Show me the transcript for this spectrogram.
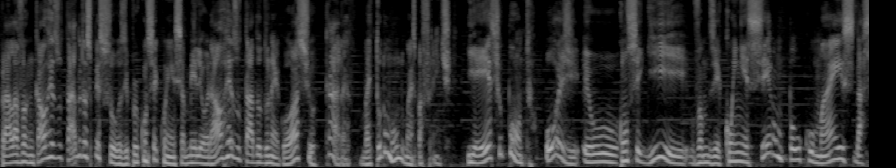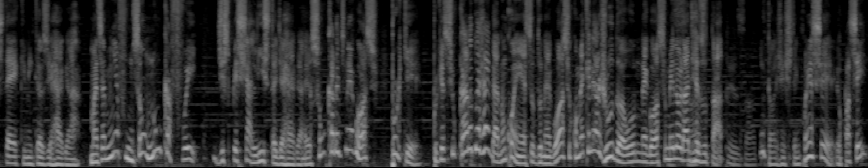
para alavancar o resultado das pessoas e, por consequência, melhorar o resultado do negócio, cara, vai todo mundo mais para frente. E é esse o ponto. Hoje eu consegui, vamos dizer, conhecer um pouco mais das técnicas de RH, mas a minha função nunca foi de especialista de RH. Eu sou um cara de negócio. Por quê? Porque se o cara do RH não conhece do negócio, como é que ele ajuda o negócio a melhorar exato, de resultado? Exato. Então a gente tem que conhecer. Eu passei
